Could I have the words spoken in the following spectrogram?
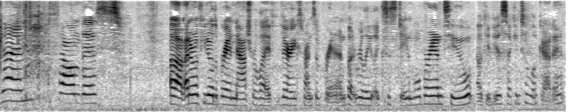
Then found this. Um, I don't know if you know the brand Natural Life, very expensive brand, but really like sustainable brand too. I'll give you a second to look at it.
